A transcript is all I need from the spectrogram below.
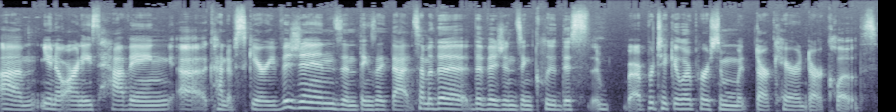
um, you know, Arnie's having uh, kind of scary visions and things like that. Some of the the visions include this uh, particular person with dark hair and dark clothes.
